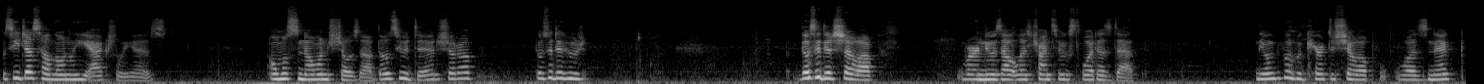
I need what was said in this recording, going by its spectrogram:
we see just how lonely he actually is. Almost no one shows up. Those who did showed up. Those who did who. Those who did show up were news outlets trying to exploit his death. The only people who cared to show up was Nick,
